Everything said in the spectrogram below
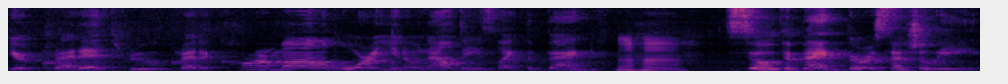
your credit through Credit Karma, or you know nowadays like the bank. Mm-hmm. So the bank, they're essentially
